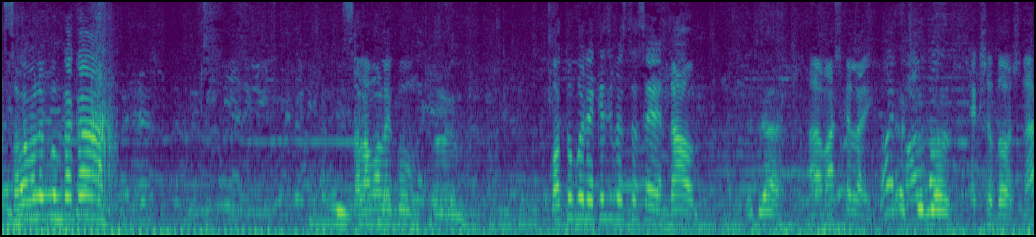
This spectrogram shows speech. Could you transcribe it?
আসসালামু আলাইকুম কাকা সালাম আলাইকুম। কত করে কেজি বেচতেছেন? ডাউল। হ্যাঁ মাসকালাই একশো দশ। না?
